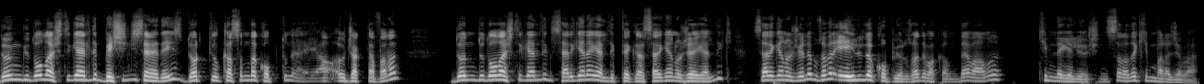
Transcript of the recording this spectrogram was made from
Döngü dolaştı geldi. 5. senedeyiz. 4 yıl Kasım'da koptun. e, Ocak'ta falan. Döndü dolaştı geldik. Sergen'e geldik tekrar. Sergen Hoca'ya geldik. Sergen Hoca ile bu sefer Eylül'de kopuyoruz. Hadi bakalım devamı kimle geliyor şimdi? Sırada kim var acaba?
